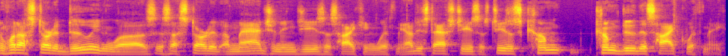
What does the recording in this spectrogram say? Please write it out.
And what I started doing was, is I started imagining Jesus hiking with me. I just asked Jesus, Jesus, come, come do this hike with me.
